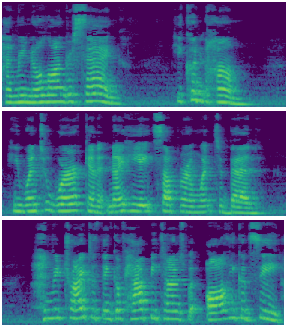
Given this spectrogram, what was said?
Henry no longer sang. He couldn't hum. He went to work and at night he ate supper and went to bed. Henry tried to think of happy times, but all he could see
